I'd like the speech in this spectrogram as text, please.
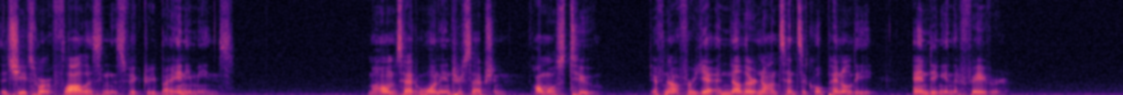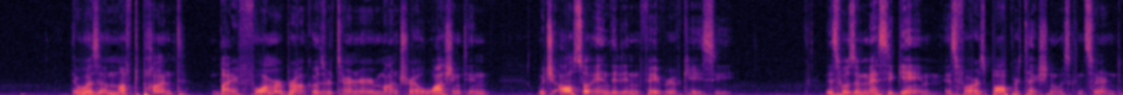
The Chiefs weren't flawless in this victory by any means. Mahomes had one interception, almost two, if not for yet another nonsensical penalty ending in their favor. There was a muffed punt by former Broncos returner Montrell Washington, which also ended in favor of KC. This was a messy game as far as ball protection was concerned.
